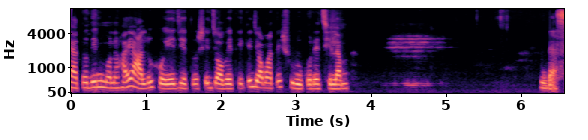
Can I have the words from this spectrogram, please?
এতদিন মনে হয় আলু হয়ে যেত, সে জবে থেকে জমাতে শুরু করেছিলাম। ব্যাস।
